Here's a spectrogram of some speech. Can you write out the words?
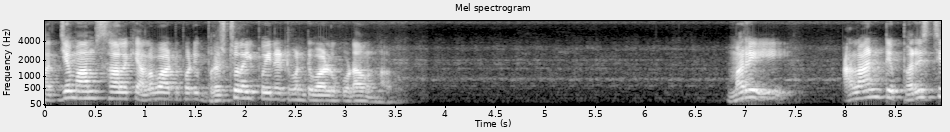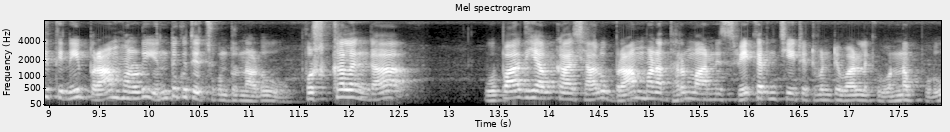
మద్య మాంసాలకి అలవాటు పడి భ్రష్టులైపోయినటువంటి వాళ్ళు కూడా ఉన్నారు. మరి అలాంటి పరిస్థితిని బ్రాహ్మణుడు ఎందుకు తెచ్చుకుంటున్నాడు? పుష్కలంగా ఉపాధి అవకాశాలు బ్రాహ్మణ ధర్మాన్ని స్వీకరించేటటువంటి వాళ్ళకి ఉన్నప్పుడు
